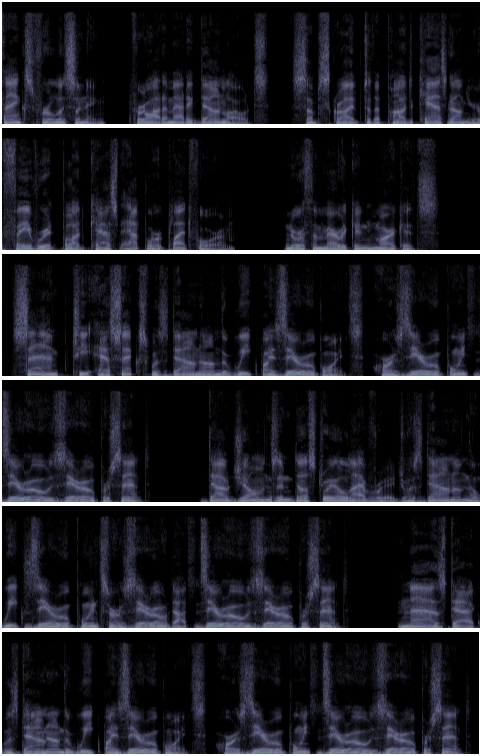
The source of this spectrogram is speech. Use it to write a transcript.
Thanks for listening. For automatic downloads, subscribe to the podcast on your favorite podcast app or platform. North American markets. S&P/TSX was down on the week by 0 points, or 0.00%. Dow Jones Industrial Average was down on the week 0 points or 0.00%. Nasdaq was down on the week by 0 points, or 0.00%.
